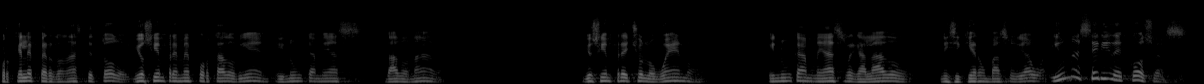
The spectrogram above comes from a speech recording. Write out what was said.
¿Por qué le perdonaste todo? Yo siempre me he portado bien y nunca me has dado nada. Yo siempre he hecho lo bueno y nunca me has regalado ni siquiera un vaso de agua. Y una serie de cosas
